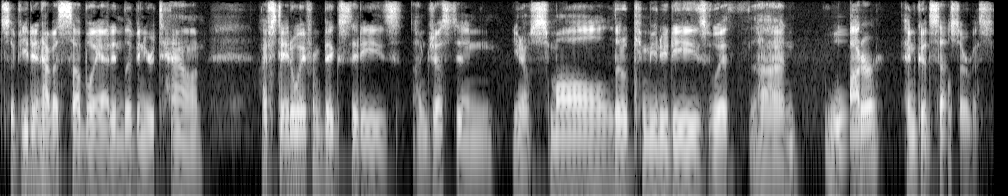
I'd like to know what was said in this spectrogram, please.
So if you didn't have a subway, I didn't live in your town. I've stayed away from big cities. I'm just in, you know, small little communities with uh, water and good cell service.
